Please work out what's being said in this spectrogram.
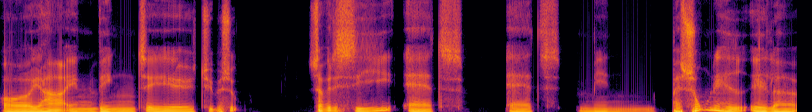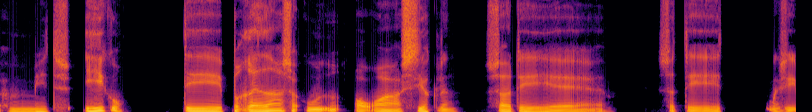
og jeg har en vinge til øh, type 7, så vil det sige, at, at min personlighed eller mit ego, det breder sig ud over cirklen, så det, øh, så det man kan sige,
